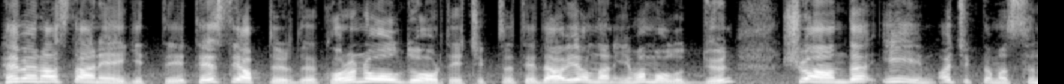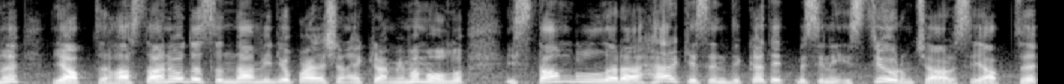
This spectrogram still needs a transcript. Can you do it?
hemen hastaneye gitti. Test yaptırdı. Korona olduğu ortaya çıktı. Tedavi alınan İmamoğlu dün şu anda iyiyim açıklamasını yaptı. Hastane odasında ardından video paylaşan Ekrem İmamoğlu İstanbullulara herkesin dikkat etmesini istiyorum çağrısı yaptı.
